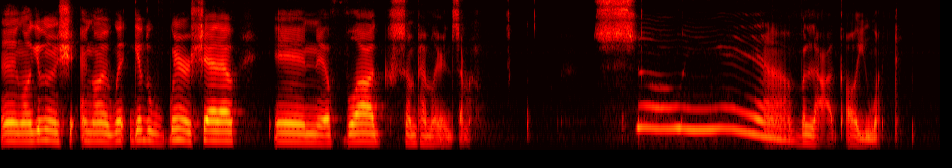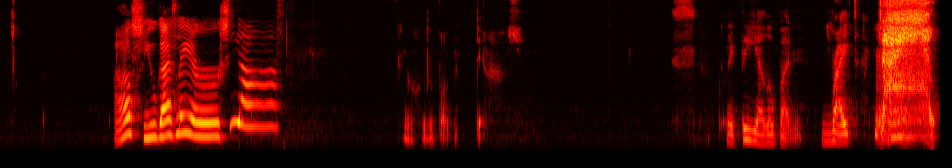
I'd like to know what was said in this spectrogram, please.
and I'm gonna give them a sh gonna give the winner a shout out in a vlog sometime later in the summer. So yeah, vlog all you want. I'll see you guys later. See ya. Click the button. Damn. Click the yellow button right now.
